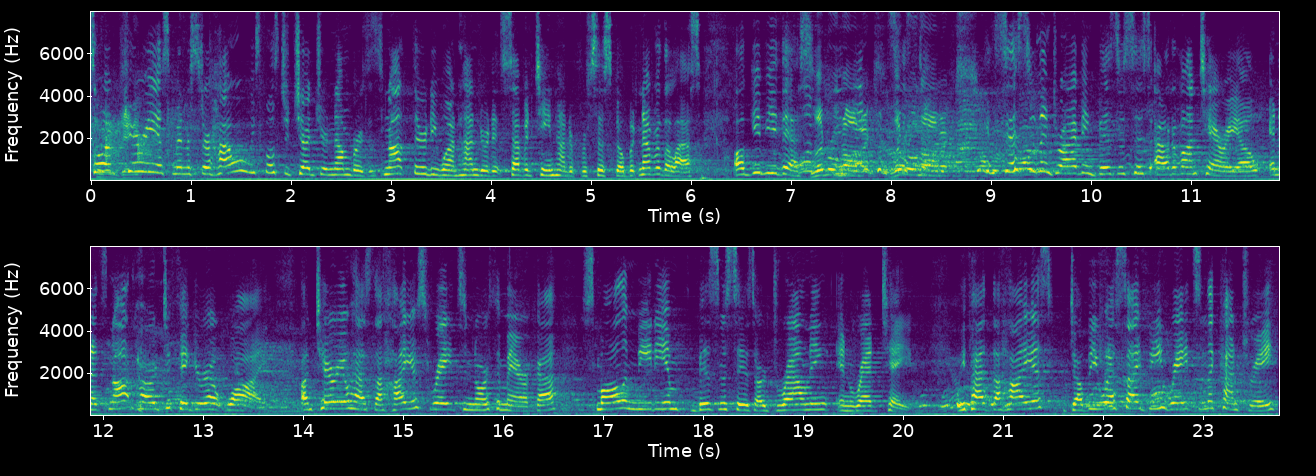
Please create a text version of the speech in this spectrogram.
So I'm curious, Minister, how are we supposed to judge your numbers? It's not 3,100, it's 1,700 for Cisco, but nevertheless, I'll give you this. Liberalnomics, liberalnomics. Consistent in driving businesses out of Ontario, and it's not hard to figure out why. Ontario has the highest rates in North America. Small and medium businesses are drowning in red tape. We've had the highest WSIB rates in the country,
